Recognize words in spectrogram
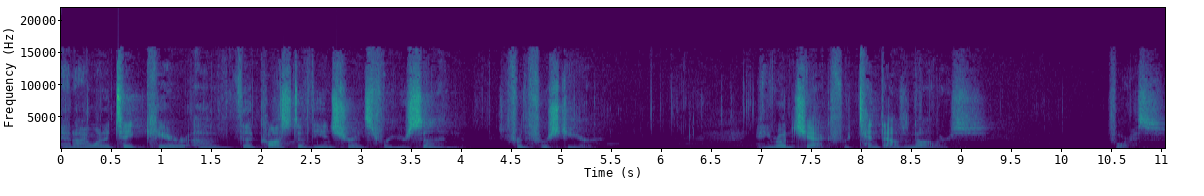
and I want to take care of the cost of the insurance for your son for the first year. And he wrote a check for $10,000 for us.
